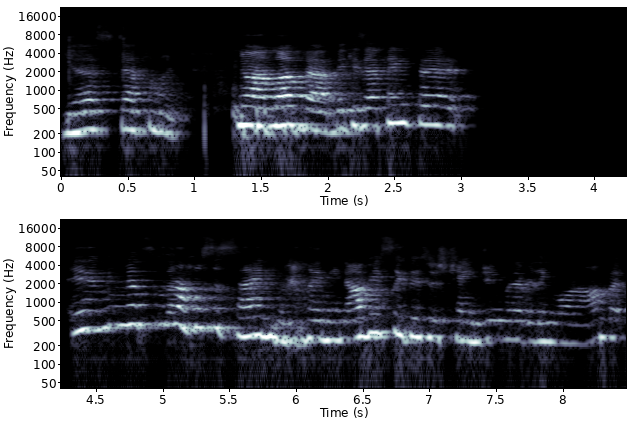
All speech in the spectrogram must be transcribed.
yes definitely no i love that because i think that I mean, that's with our whole society, really. I mean, obviously, this is changing with everything going on, but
